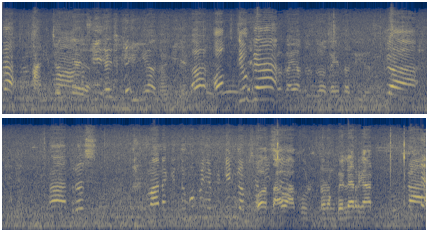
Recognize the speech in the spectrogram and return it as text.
dah. Nah, ya, sih. Iya, giginya, kakinya. Ah, ox juga. Nggak kayak nggak kayak tadi ya. Enggak. Nah, terus gitu gue punya bikin nggak bisa Oh bisa. tahu aku orang beler kan. Bukan.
